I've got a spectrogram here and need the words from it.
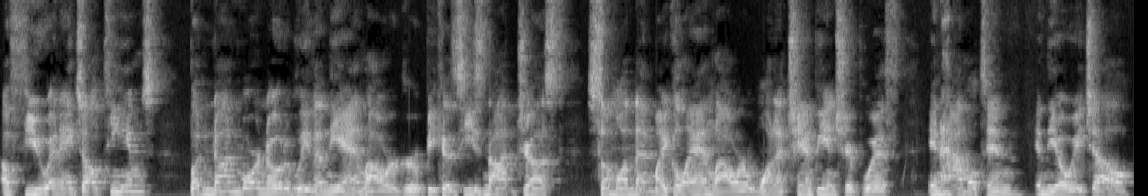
a few NHL teams, but none more notably than the Andlauer group because he's not just someone that Michael Andlauer won a championship with in Hamilton in the OHL,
